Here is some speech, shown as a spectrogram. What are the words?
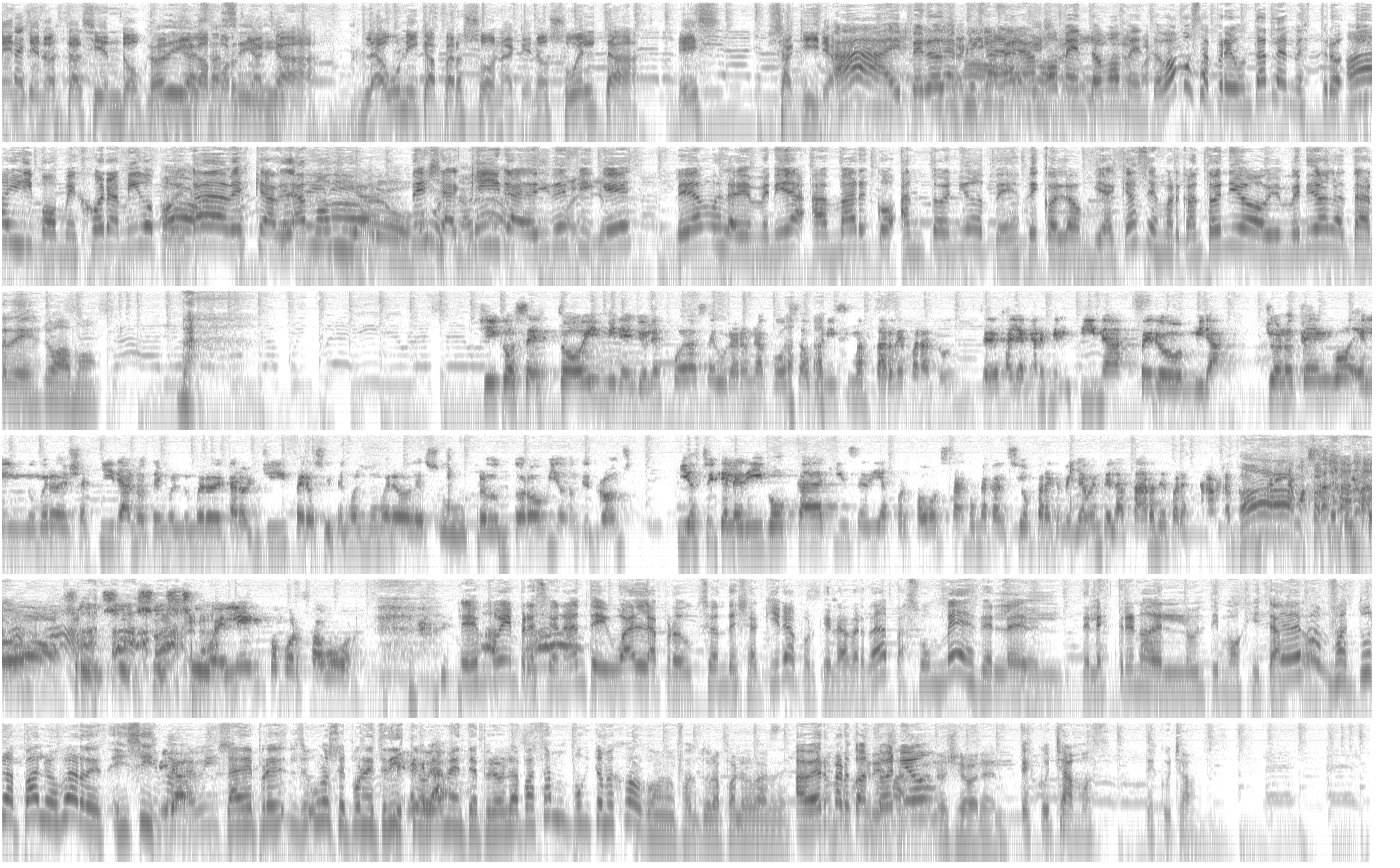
claramente no está siendo No objetiva porque así. acá la única persona que no suelta es Shakira. Ay, pero Shakira. para, momento, momento. Vamos a preguntarle a nuestro Ay. íntimo mejor amigo, porque Ah, cada vez que hablamos de ¿Cómo Shakira y de Ay, Piqué, le damos la bienvenida a Marco Antonio desde Colombia. ¿Qué haces, Marco Antonio? Bienvenido a la tarde. Lo amo. Chicos, estoy, miren, yo les puedo asegurar una cosa, buenísimas tardes para todos ustedes allá en Argentina, pero mira, yo no tengo el número de Shakira, no tengo el número de Carol G, pero sí tengo el número de su productor obvio de drums, y yo estoy que le digo, cada 15 días, por favor, saca una canción para que me llamen de la tarde para estar hablando con Ah. Todo su, su- su- su elenco, por favor. Es muy impresionante igual la producción de Shakira, porque la verdad pasó un mes del, el- del estreno del último Y además hitazo. factura palos verdes. Insisto, Mira. la depre- uno se pone triste, Mira. obviamente, pero la pasamos un poquito mejor con factura palos verdes. A ver, Marco Antonio, No lloran. te escuchamos, te escuchamos.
